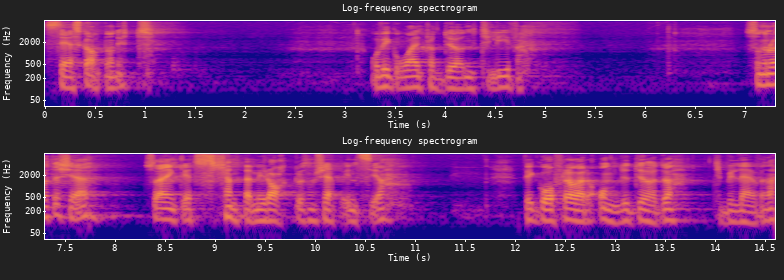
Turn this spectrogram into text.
Se skapende nytt. Og vi går fra døden til livet. Så når dette skjer, så er det egentlig et kjempemirakel som skjer på innsida. Vi går fra å være åndelig døde til å bli levende.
